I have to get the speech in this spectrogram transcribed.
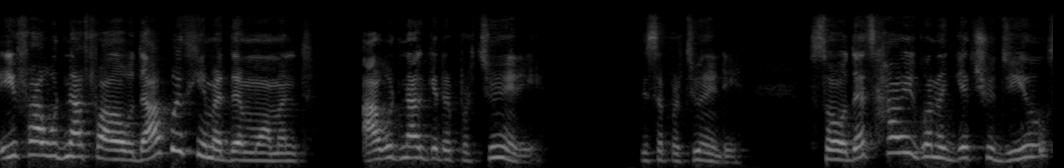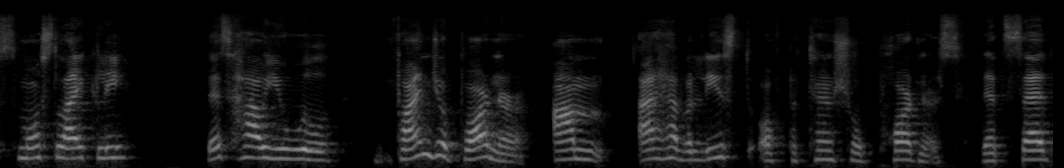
if I would not followed up with him at that moment, I would not get opportunity, this opportunity. So that's how you're gonna get your deals, most likely. That's how you will find your partner. Um, I have a list of potential partners that said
